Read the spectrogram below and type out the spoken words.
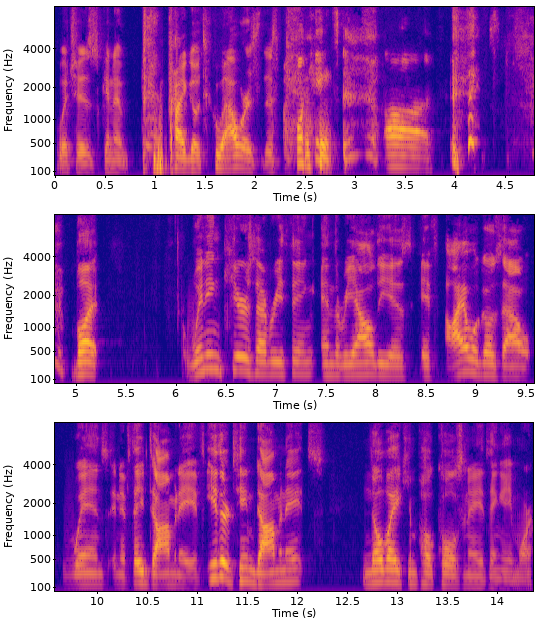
which is going to probably go two hours at this point. uh, but winning cures everything. And the reality is, if Iowa goes out, wins, and if they dominate, if either team dominates, nobody can poke holes in anything anymore.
